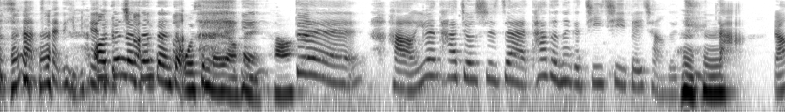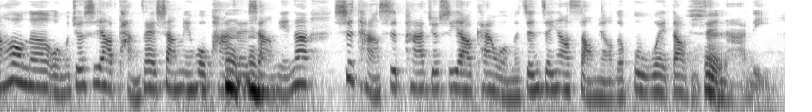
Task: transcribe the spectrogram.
一下 在里面。哦，真的，真的，真的，我是没有。嘿，好，对，好，因为它就是在它的那个机器非常的巨大。嗯然后呢，我们就是要躺在上面或趴在上面。嗯嗯，那是躺是趴，就是要看我们真正要扫描的部位到底在哪里。是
